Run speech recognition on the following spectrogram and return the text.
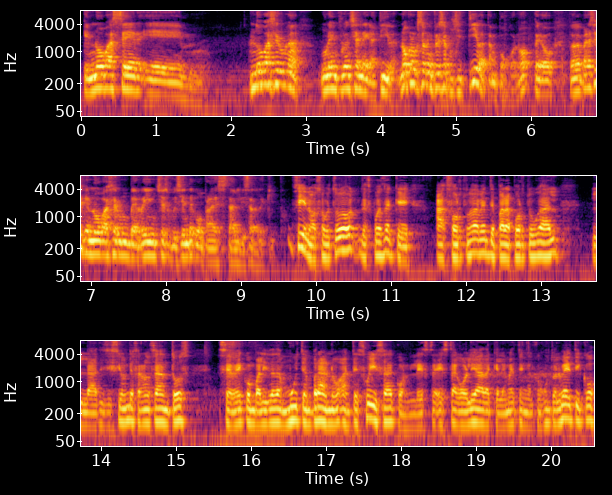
que no va a ser... Eh, no va a ser una, una influencia negativa. No creo que sea una influencia positiva tampoco, ¿no? Pero, me parece que no va a ser un berrinche suficiente como para desestabilizar al equipo. Sí, no, sobre todo después de que, afortunadamente para Portugal, la decisión de Fernando Santos se ve convalidada muy temprano ante Suiza, con esta goleada que le meten al conjunto helvético,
